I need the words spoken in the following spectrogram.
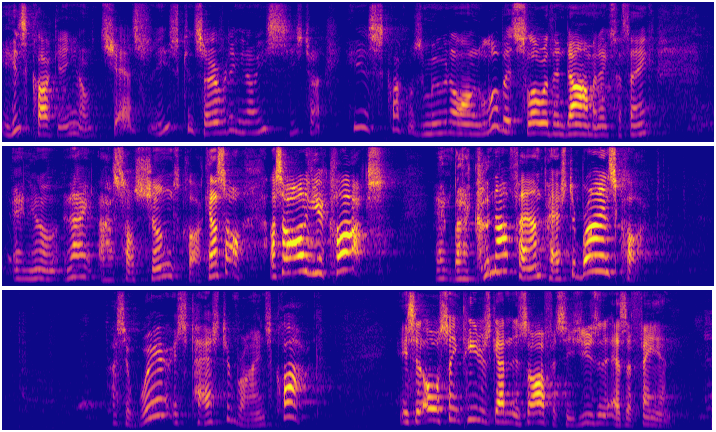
his clock, you know, Chad's, he's conservative, you know, he's, he's trying, his clock was moving along a little bit slower than Dominic's, I think. And you know, and I, I saw Shung's clock. And I saw, I saw all of your clocks. And, but I could not find Pastor Brian's clock. I said, Where is Pastor Brian's clock? he said, Oh, St. Peter's got it in his office. He's using it as a fan.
